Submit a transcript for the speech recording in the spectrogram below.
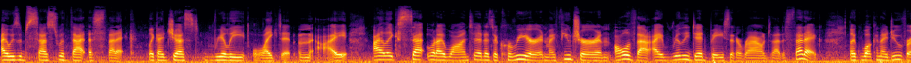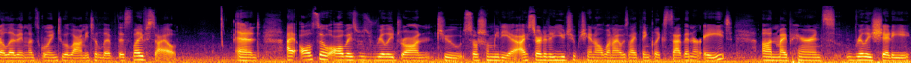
I was obsessed with that aesthetic. Like I just really liked it. And I I like set what I wanted as a career and my future and all of that. I really did base it around that aesthetic. Like what can I do for a living that's going to allow me to live this lifestyle? And I also always was really drawn to social media. I started a YouTube channel when I was, I think, like seven or eight on my parents' really shitty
